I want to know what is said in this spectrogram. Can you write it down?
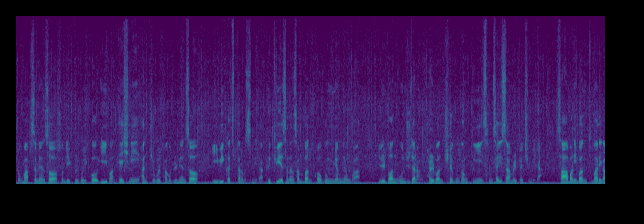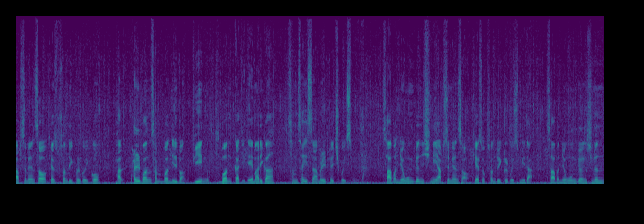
조금 앞서면서 선두 이끌고 있고 2번 해신이 안쪽을 파고들면서 2위까지 따라붙습니다. 그 뒤에서는 3번 거국명령과 1번 운주자랑 8번 최구강풍이 3, 4, 2, 3을 펼칩니다. 4번, 2번 두 마리가 앞서면서 계속 선두 이끌고 있고 8번, 3번, 1번 뒤에 있는 9번까지 네 마리가 3, 4, 2 싸움을 펼치고 있습니다. 4번 영웅변신이 앞서면서 계속 선두 이끌고 있습니다. 4번 영웅변신은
